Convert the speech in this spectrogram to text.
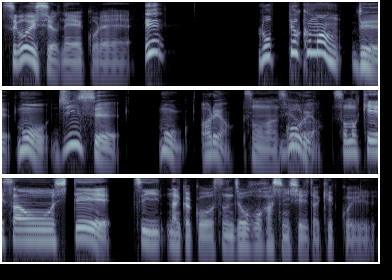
すごいですよねこれ。600万でもう人生もうあれやん。そうなんですよ。ゴールやん。その計算をしてついなんかこうその情報発信してる人は結構いる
